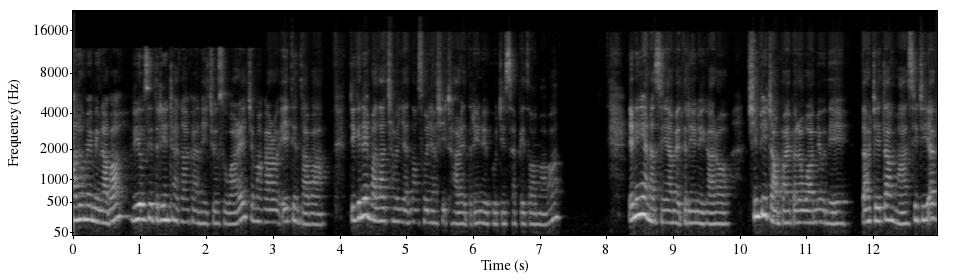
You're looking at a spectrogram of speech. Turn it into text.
ားလုံးပဲမင်္ဂလာပါ VOC သတင်းဌာနကနေကြိုဆိုပါရစေကျွန်မကတော့အေးတင်စာပါဒီကနေ့မလာ6ရက်နောက်ဆုံးရရှိထားတဲ့သတင်းတွေကိုတင်ဆက်ပေးသွားမှာပါယနေ့ရနာဆင်ရမယ့်သတင်းတွေကတော့ချင်းပြည်တောင်ပိုင်းပရဝါမြို့နယ်ဒါဒေတာမှာ CDF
